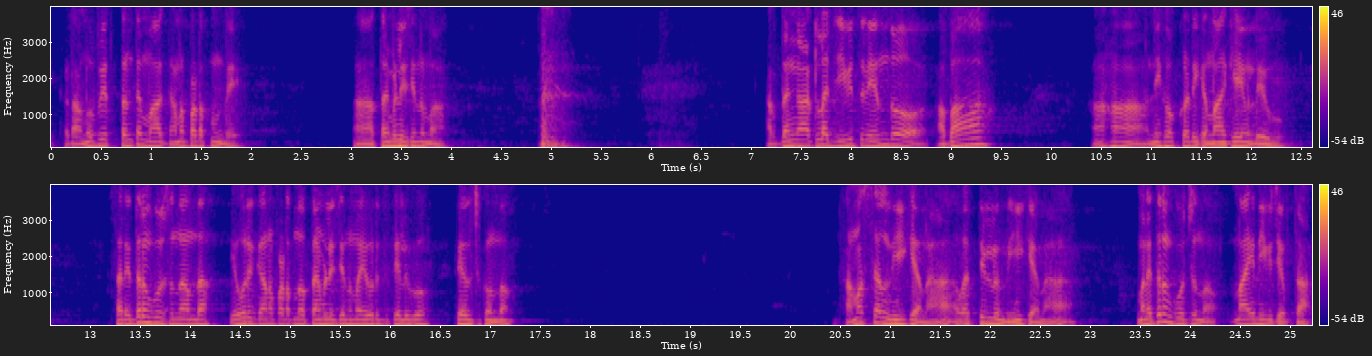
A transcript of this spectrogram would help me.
ఇక్కడ అనుభవిస్తుంటే మాకు కనపడుతుంది. తమిళ సినిమా. అర్థం కావట్లా జీవితం ఏందో? అబ్బా! ఆహా నీకొక్కడికి నాకేం లేవు. సరే ఇద్దరం కూర్చుందాందా? ఎవరికి కనపడుతుందో తమిళ సినిమా ఎవరిది తెలుగు? తేల్చుకుందాం సమస్యలు నీకేనా? ఒత్తిళ్ళు నీకేనా? మన ఇద్దరం కూర్చుందాం. నాయి నీకు చెప్తా.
